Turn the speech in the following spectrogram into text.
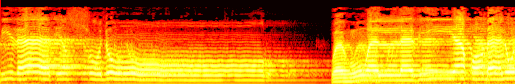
بِذَاتِ الصُّدُورِ وَهُوَ الَّذِي يَقْبَلُ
